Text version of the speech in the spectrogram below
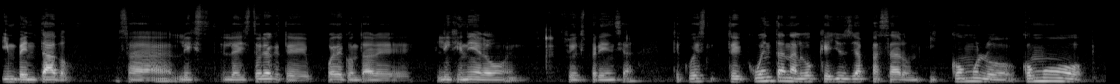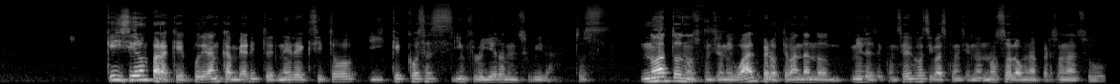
inventado. O sea, la historia que te puede contar eh, el ingeniero en su experiencia, te, cuentan algo que ellos ya pasaron y cómo lo, cómo, qué hicieron para que pudieran cambiar y tener éxito y qué cosas influyeron en su vida. Entonces, no a todos nos funciona igual, pero te van dando miles de consejos y vas conociendo no solo a una persona su,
